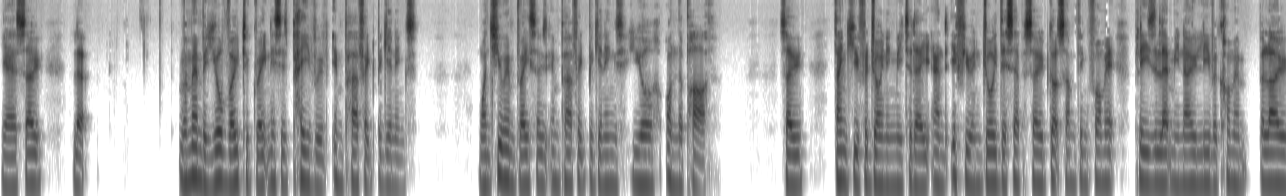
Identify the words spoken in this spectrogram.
Yeah, so look, remember, your road to greatness is paved with imperfect beginnings. Once you embrace those imperfect beginnings, you're on the path. So, thank you for joining me today. And if you enjoyed this episode, got something from it, please let me know. Leave a comment below.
